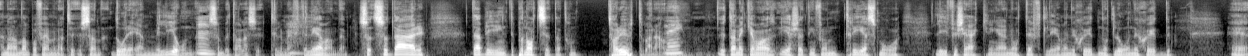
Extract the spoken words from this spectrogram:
en annan på 500 000, då är det en miljon Mm. som betalas ut till de efterlevande. Så, så där, där blir det inte på något sätt att hon tar ut varandra. Nej. Utan det kan vara ersättning från tre små livförsäkringar, något efterlevande skydd, något låneskydd. Eh,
